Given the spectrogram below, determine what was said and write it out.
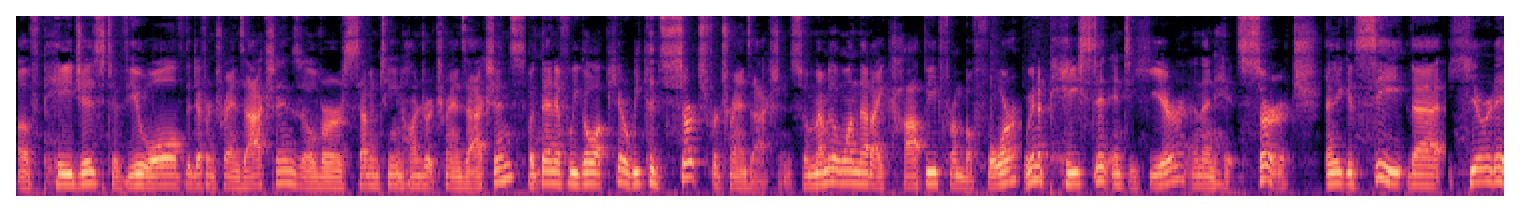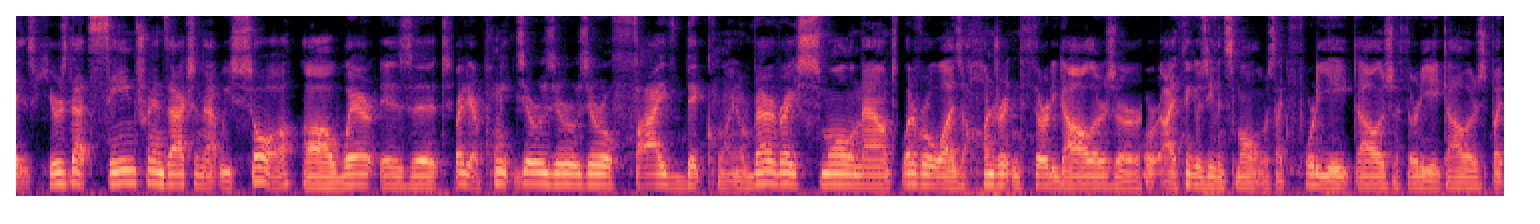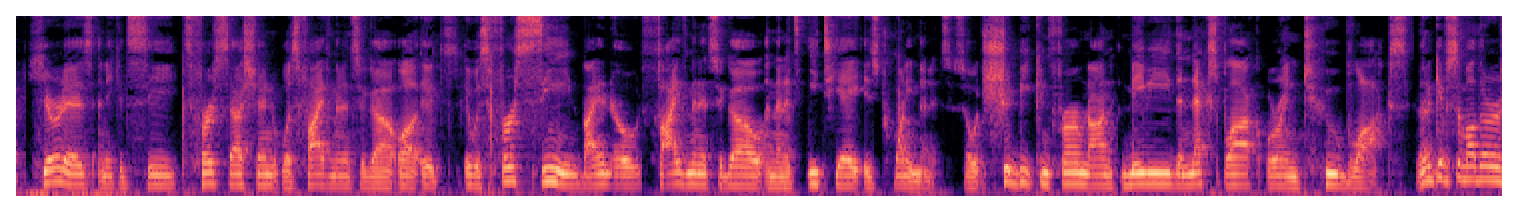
of pages to view all of the different transactions, over 1700 transactions. But then if we go up here, we could search for transactions. So remember the one that I copied from before? We're gonna paste it into here and then hit search. And you can see that here it is. Here's that same transaction that we saw. Uh, where is it? Right here, 0.0005 Bitcoin, a very, very small amount, whatever it was, $130 or, or I think it was even smaller. It was like $48 or $38. But here it is, and you can see its first session was five minutes ago. Well, it's it was first seen by a node five minutes ago, and then its ETA is 20 minutes. So it should be confirmed on maybe the next block or in two blocks. And then it gives some other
